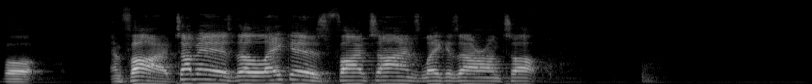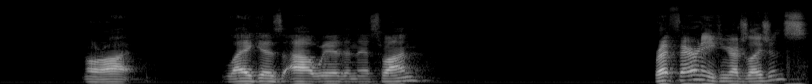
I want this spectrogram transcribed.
four, and five. Top is the Lakers. Five times. Lakers are on top. All right. Lakers are with in this one. Brett Fernie, congratulations.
